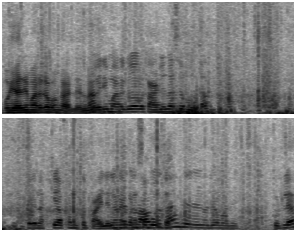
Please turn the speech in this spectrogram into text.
भुयारी मार्ग पण काढलेला ना? भुयारी मार्ग काढलेला असं बोलतात. ते नक्की आपण ते पाहिलेलं नाही पण असं बोलतात. कुठल्या?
